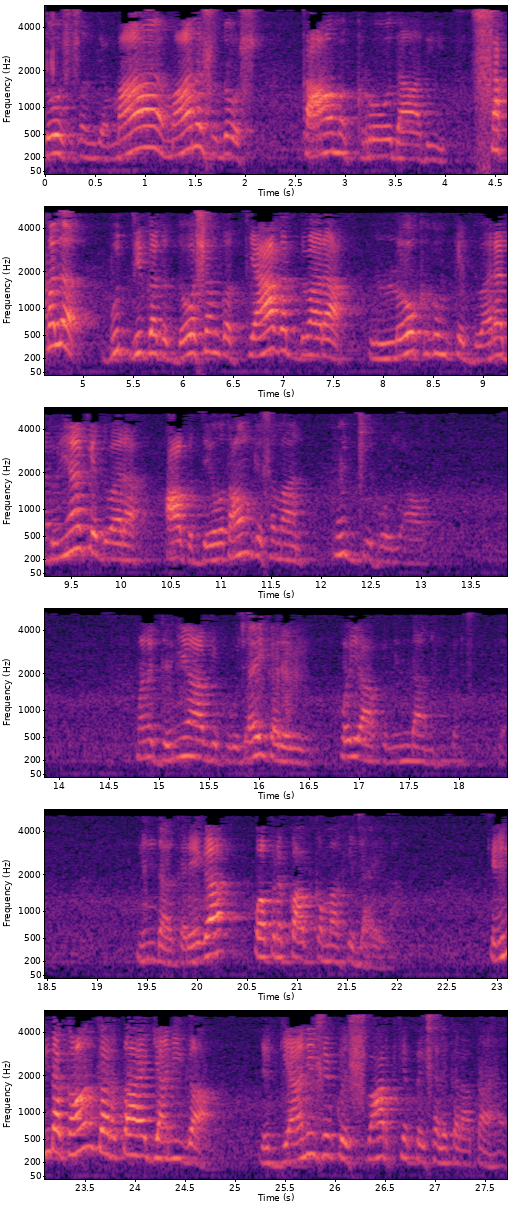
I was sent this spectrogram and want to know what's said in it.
दोष संख्या मा, मानस दोष काम क्रोध आदि सकल बुद्धिगत दोषों को त्याग द्वारा लोकों के द्वारा दुनिया के द्वारा आप देवताओं के समान पूज्य हो जाओ। माने दुनिया आपकी पूजा ही करेगी, कोई आपकी निंदा नहीं कर सकता। निंदा करेगा, वो अपने पाप कमा के जाएगा। कि निंदा कौन करता है, ज्ञानी का? जो ज्ञानी से कोई स्वार्थ की अपेक्षा लेकर आता है,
